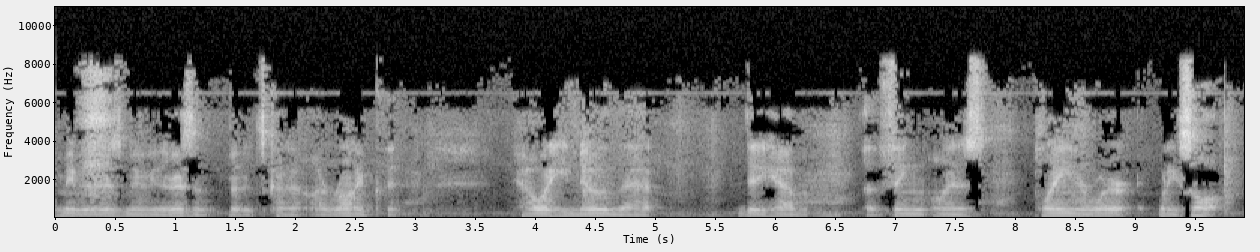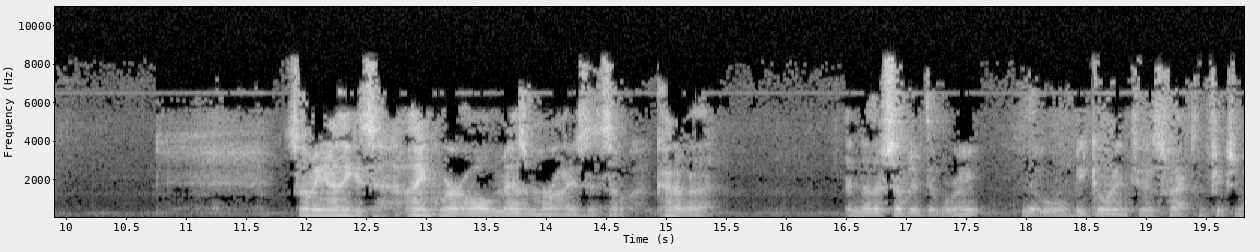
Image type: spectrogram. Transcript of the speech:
maybe there is, maybe there isn't, but it's kind of ironic that how would he know that? Did he have a thing on his plane or whatever when he saw it? So I mean, I think it's I think we're all mesmerized. It's a kind of a another subject that we're going that we'll be going into as fact and fiction,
